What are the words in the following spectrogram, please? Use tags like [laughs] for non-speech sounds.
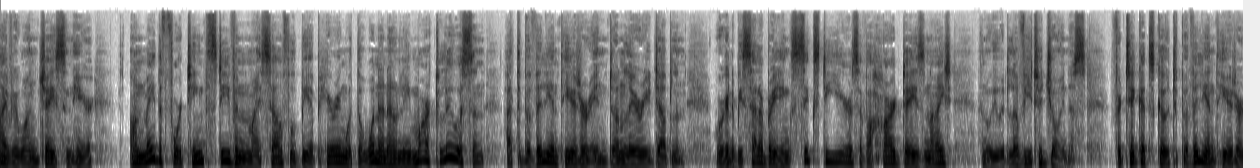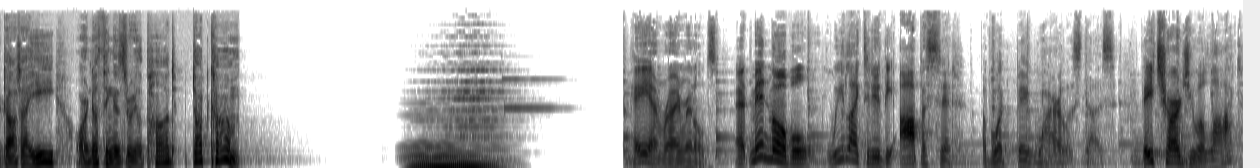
Hi everyone, Jason here. On May the 14th, Stephen and myself will be appearing with the one and only Mark Lewisohn at the Pavilion Theatre in Laoghaire, Dublin. We're going to be celebrating 60 years of a hard day's night, and we would love you to join us. For tickets, go to paviliontheatre.ie or nothingisrealpod.com. Hey, I'm Ryan Reynolds. At Mint Mobile, we like to do the opposite of what Big Wireless does. They charge you a lot,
